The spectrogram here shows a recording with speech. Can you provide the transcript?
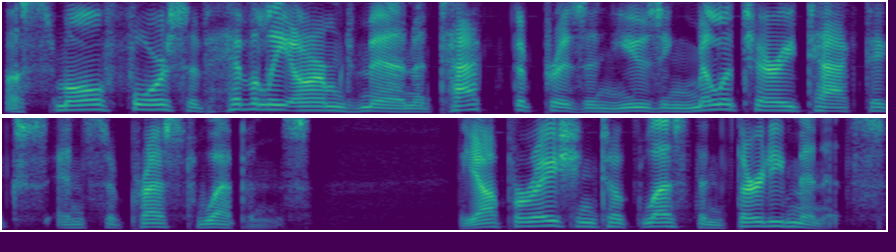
a small force of heavily armed men attacked the prison using military tactics and suppressed weapons. The operation took less than 30 minutes.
